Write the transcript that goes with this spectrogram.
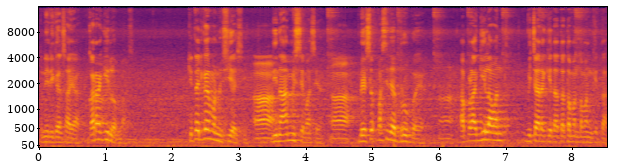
pendidikan saya. Karena gini loh mas, kita ini kan manusia sih, Ah. dinamis ya mas ya. ah, Besok pasti dia berubah ya. ah. Apalagi lawan bicara kita atau teman-teman kita,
